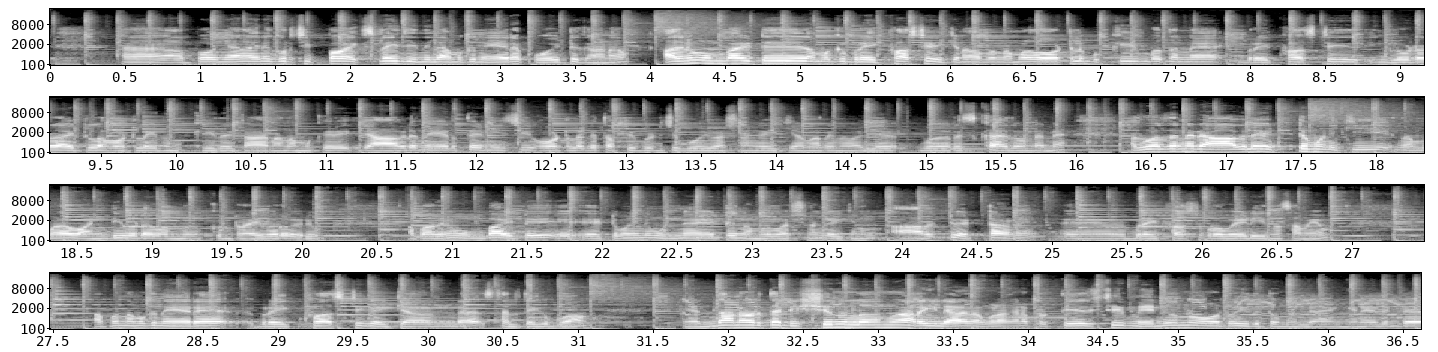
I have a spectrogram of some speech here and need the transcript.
അപ്പോൾ ഞാൻ അതിനെക്കുറിച്ച് ഇപ്പോൾ എക്സ്പ്ലെയിൻ ചെയ്യുന്നില്ല. നമുക്ക് നേരെ പോയിട്ട് കാണാം. അതിനു മുമ്പായിട്ട് നമുക്ക് ബ്രേക്ക്ഫാസ്റ്റ് കഴിക്കണം. അപ്പോൾ നമ്മൾ ഹോട്ടൽ ബുക്ക് ചെയ്യുമ്പോൾ തന്നെ ബ്രേക്ക്ഫാസ്റ്റ് ഇൻക്ലൂഡഡ് ആയിട്ടുള്ള ഹോട്ടലായിരുന്നു ബുക്ക് ചെയ്ത് കാരണം നമുക്ക് രാവിലെ നേരത്തെ എണീച്ച് ഹോട്ടലൊക്കെ തപ്പി പിടിച്ച് പോയി ഭക്ഷണം കഴിക്കുക എന്ന് പറയുന്നത് വലിയ റിസ്ക് ആയതുകൊണ്ട് തന്നെ. അതുപോലെ തന്നെ രാവിലെ എട്ട് മണിക്ക് നമ്മളെ വണ്ടി ഇവിടെ വന്ന് നിൽക്കും ഡ്രൈവർ വരും. അപ്പോൾ അതിന് മുമ്പായിട്ട് എട്ട് മണിന് മുന്നായിട്ട് നമ്മൾ ഭക്ഷണം കഴിക്കണം. ആറ് ടു എട്ടാണ് ബ്രേക്ക്ഫാസ്റ്റ് പ്രൊവൈഡ് ചെയ്യുന്ന സമയം. അപ്പോൾ നമുക്ക് നേരെ ബ്രേക്ക്ഫാസ്റ്റ് കഴിക്കാനുള്ള സ്ഥലത്തേക്ക് പോകാം എന്താണ് അവിടുത്തെ ഡിഷ് എന്നുള്ളതൊന്നും അറിയില്ല. നമ്മളങ്ങനെ പ്രത്യേകിച്ച് മെനു ഒന്നും ഓർഡർ ചെയ്തിട്ടൊന്നുമില്ല. എങ്ങനെ ഇതിന്റെ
